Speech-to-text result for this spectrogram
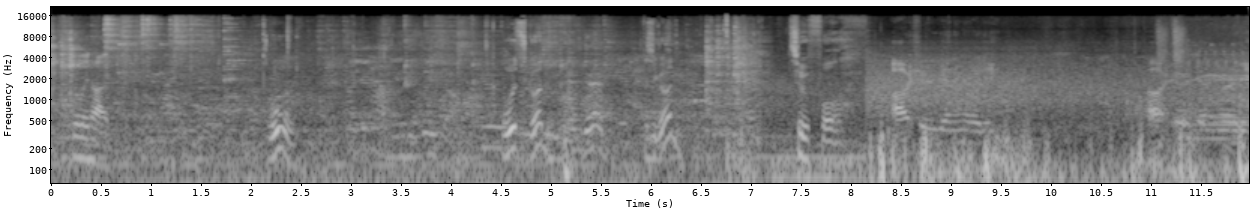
It's really hot. Ooh. Ooh, it's good. Is it good? Too full. Out here getting ready. Out here getting ready.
